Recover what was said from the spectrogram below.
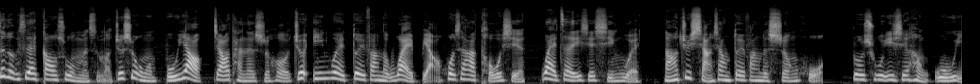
这个是在告诉我们什么？就是我们不要交谈的时候，就因为对方的外表或是他的头衔、外在的一些行为，然后去想象对方的生活，说出一些很无意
